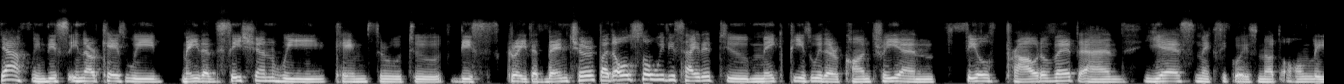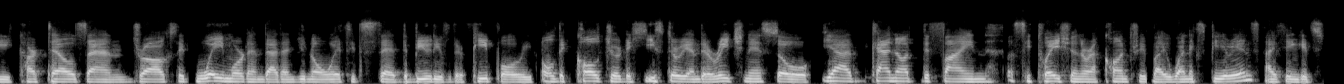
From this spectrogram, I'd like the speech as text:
yeah, in this in our case we made a decision. We came through to this great adventure, but also we decided to make peace with our country and feel proud of it. And yes, Mexico is not only cartels and drugs, it's way more than that. And you know it, it's uh, the beauty of their people, it, all the culture, the history, and the richness. So, yeah, cannot define a situation or a country by one experience. I think it's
